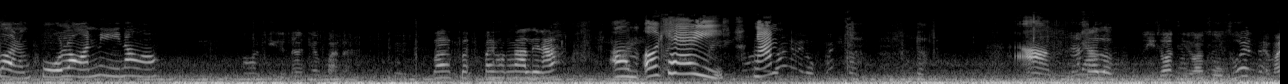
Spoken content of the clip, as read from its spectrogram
บ่อน้ำพุร้อนนี้เนาะเพราะว่าที่อื่นน่าเที่ยวกว่านะไปไปไปพังงานเลยนะอืมโอเค งั้นอ่าสรุปรีสอร์ทถือว่าสวยๆไปไหม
